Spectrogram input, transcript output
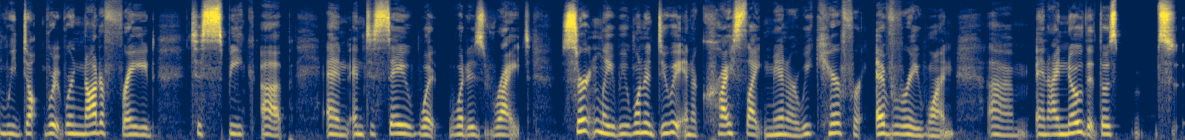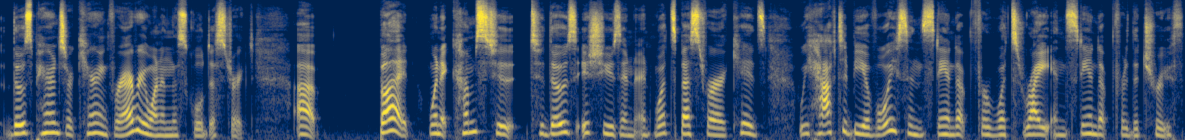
we don't we're not afraid to speak up and and to say what what is right. Certainly we want to do it in a christ-like manner. We care for everyone um, and i know that those those parents are caring for everyone in the school district. Uh, but when it comes to, to those issues and, and what's best for our kids, we have to be a voice and stand up for what's right and stand up for the truth.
